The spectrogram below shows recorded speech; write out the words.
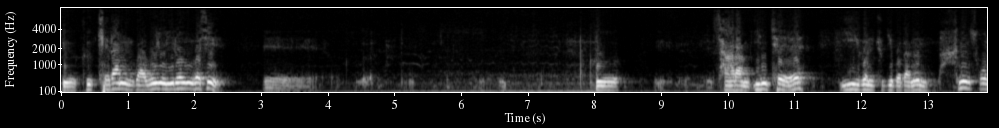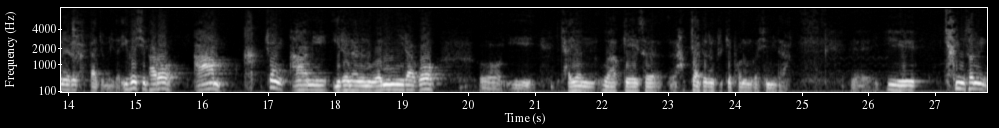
그, 그 계란과 우유 이런 것이 그 사람 인체에 이익을 주기보다는 많은 손해를 갖다 줍니다. 이것이 바로 암, 각종 암이 일어나는 원인이라고 어, 이 자연의학계에서 학자들은 그렇게 보는 것입니다. 예, 이 참선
